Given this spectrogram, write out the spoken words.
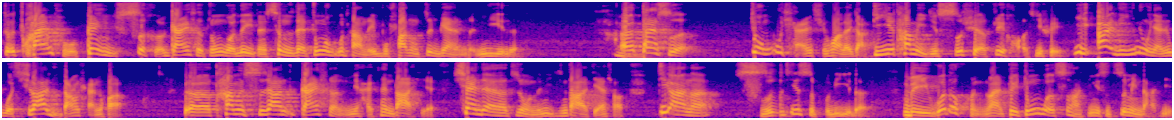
这个川普更适合干涉中国内政，甚至在中国共产党内部发动政变的能力的。呃，但是就目前的情况来讲，第一，他们已经失去了最好的机会。一二零一六年，如果希拉里当选的话，呃，他们施加干涉能力还更大一些。现在呢，这种能力已经大大减少。第二呢，时机是不利的。美国的混乱对中国的市场经济是致命打击，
